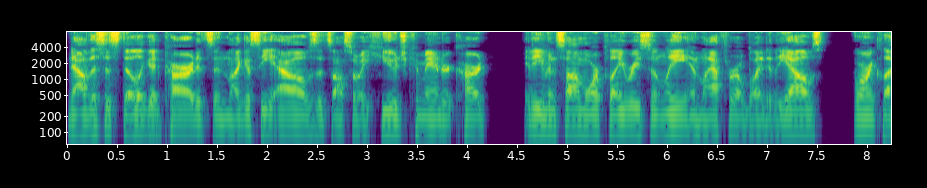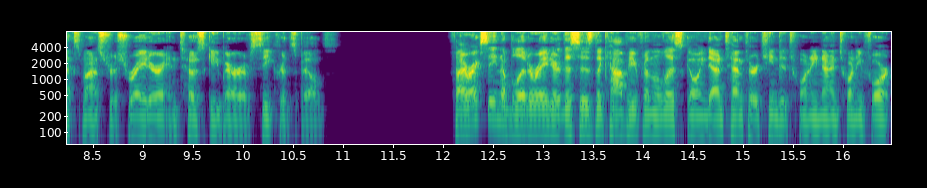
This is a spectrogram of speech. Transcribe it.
Now, this is still a good card. It's in Legacy Elves. It's also a huge commander card. It even saw more play recently in Lathril Blade of the Elves, Vorinclex Monstrous Raider, and Toski Bearer of Secrets builds. Phyrexian Obliterator, this is the copy from the list going down 1013 to 2924.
